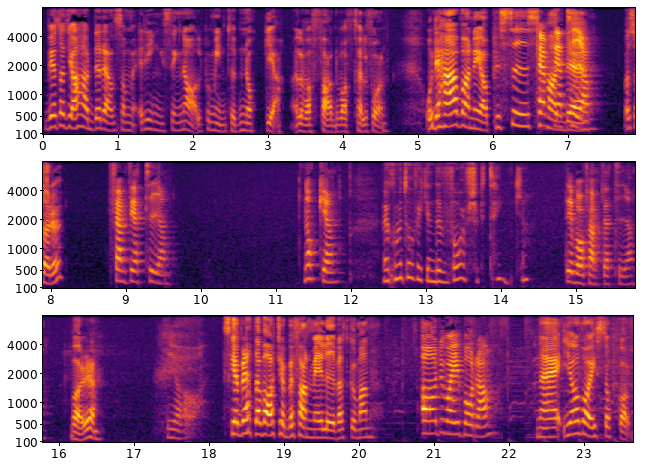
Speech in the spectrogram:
Vet du att jag hade den som ringsignal på min typ Nokia eller vad fan det var för telefon. Och det här var när jag precis 51 hade... tian. Vad sa du? 5110. Nokian. Jag kommer inte ihåg vilken det var, jag försöker tänka. Det var 5110. Var det det? Ja. Ska jag berätta vart jag befann mig i livet gumman? Ja, du var i Borran. Nej, jag var i Stockholm.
